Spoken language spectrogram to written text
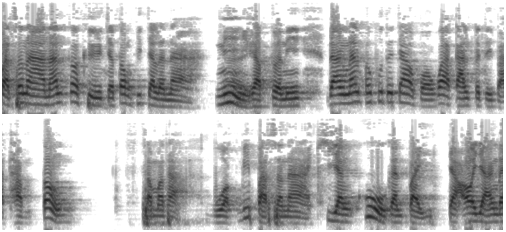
ปัสสนานั้นก็คือจะต้องพิจารณานี่ครับตัวนี้ ดังนั้นพระพุทธเจ้าบอกว่าการปฏิบัติธรรมต้องสมถะบวกวิปัสสนาเคียงคู่กันไป จะเอาอย่างใด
